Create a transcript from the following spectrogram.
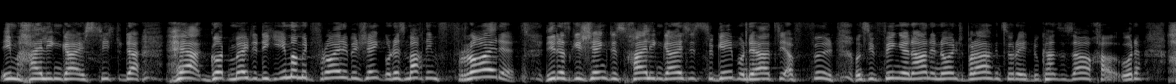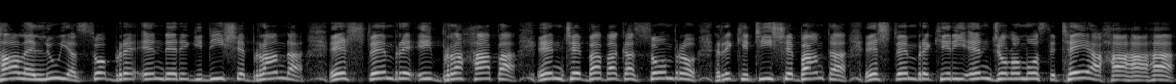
im Heiligen Geist. Siehst du da, Herr, Gott möchte dich immer mit Freude beschenken und es macht ihm Freude, dir das Geschenk des Heiligen Geistes zu geben und er hat sie erfüllt und sie fingen an, in neuen Sprachen zu reden. Du kannst es auch, oder? Halleluja, sobre endere gidische branda, estembre ibrahapa, ente baba casombro, reketische banta, estembre kiri enjolomosetea, ha ha ha,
